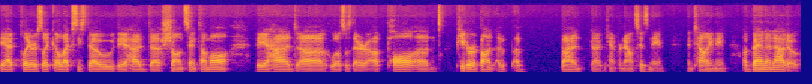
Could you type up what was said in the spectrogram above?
They had players like Alexis Daoust, they had uh, Sean Saint Amand, they had uh, who else was there? Uh, Paul um, Peter Aban, I can't pronounce his name, Italian name, Abbandonato.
